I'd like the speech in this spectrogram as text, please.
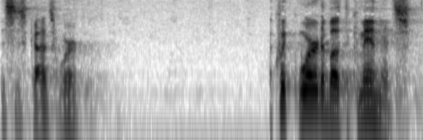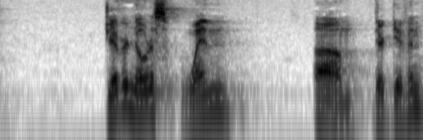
This is God's word. A quick word about the commandments. Do you ever notice when um, they're given?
